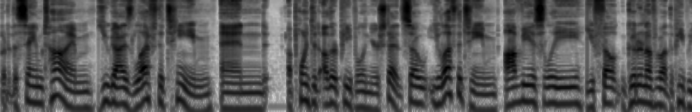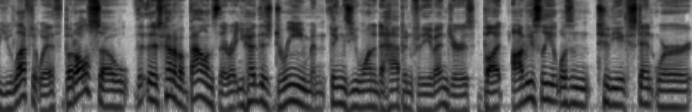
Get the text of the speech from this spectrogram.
but at the same time, you guys left the team and appointed other people in your stead. So you left the team. Obviously, you felt good enough about the people you left it with, but also th- there's kind of a balance there, right? You had this dream and things you wanted to happen for the Avengers, but obviously it wasn't to the extent where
